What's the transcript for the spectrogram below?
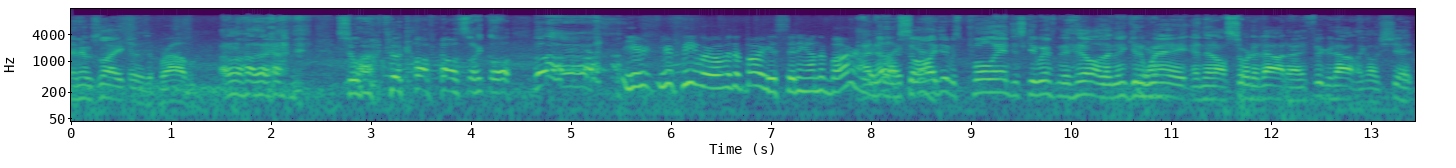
And it was like, it was a problem. I don't know how that happened. So I took off and I was like, oh, ah! Your your feet were over the bar. You're sitting on the bar. I know. like, so yeah. all I did was pull in, just get away from the hill, and then get Yeah. away, and then I'll sort it out. And I figured out, like, oh shit.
